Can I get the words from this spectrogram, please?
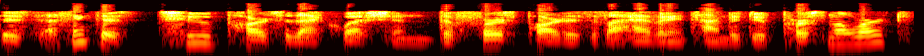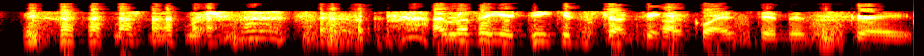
there's I think there's two parts of that question. The first part is if I have any time to do personal work, I love how you're deconstructing a question. This is great.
